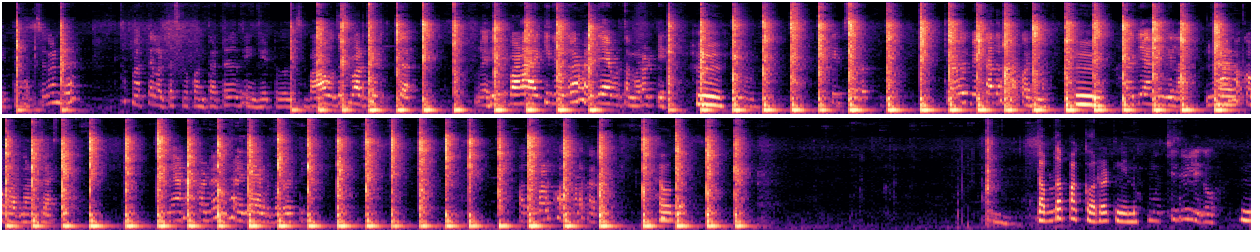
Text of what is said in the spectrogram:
ಈ ಥರ ಹಚ್ಕೊಂಡು ಮತ್ತೆ ಲಟ್ಟಿಸ್ಬೇಕು. ಒಂದು ತಟ್ಟು ಹಿಂಗೆ ಇಟ್ಟು ಭಾಳ ಉದಿಸ್ಬಾರ್ದು ಹಿಟ್ಟು. ಹಿಟ್ಟು ಭಾಳ ಹಾಕಿದ್ವಿ ಅಂದ್ರೆ ಹಳದಿ ಆಗ್ಬಿಡ್ತಮ್ಮ ರೊಟ್ಟಿ ಹ್ಞೂ ಹ್ಞೂ ಟಿಪ್ಸ್ ಅದು ಕೆಳಗೆ ಬೇಕಾದಷ್ಟು ಹಾಕೋ ನೀವು ಹ್ಞೂ ಹಳದಿ ಆಗಂಗಿಲ್ಲ ನಾನು ಹಾಕೋಬಾರ್ದು ನೋಡಿ ಜಾಸ್ತಿ. ನಾನು ಹಾಕೊಂಡ್ರೆ ಹಳದಿ ಆಗ್ಬಿಡ್ತದೆ ರೊಟ್ಟಿ. ಹೊತ್ಕೊಳಕ್ ಹೊತ್ಕೊಳಕ್ ಹೌದು. ದಪ್ಪ ದಪ್ಪ ಹಾಕೋ ರೊಟ್ಟಿ ನೀನು. ಮುಚ್ಚಿದ್ವಿ ಈಗ ಹ್ಞೂ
